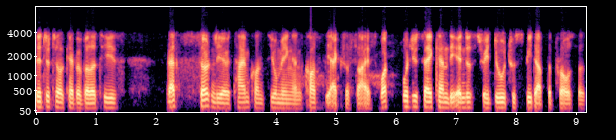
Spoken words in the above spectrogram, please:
digital capabilities, that's certainly a time consuming and costly exercise. What would you say can the industry do to speed up the process?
